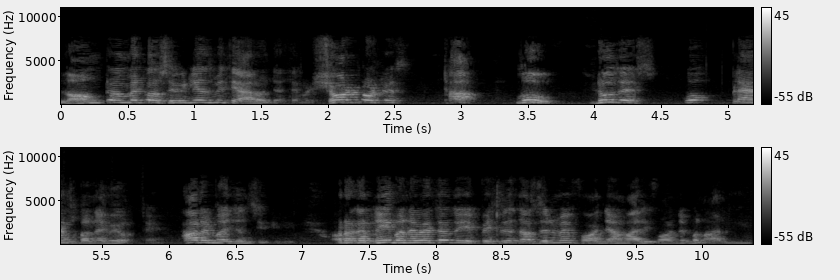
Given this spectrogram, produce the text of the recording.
long term میں تو سویلینز بھی تیار ہو جاتے ہیں short notice move do this وہ پلانز بنے ہوئے ہوتے ہیں، ہر ایمرجنسی کے لیے۔ اور اگر نہیں بنے ہوئے تھے تو یہ پچھلے دس دن میں فوج نے ہماری فوج نے بنا لی ہیں۔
